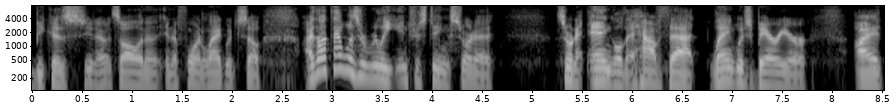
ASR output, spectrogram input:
because you know it's all in a in a foreign language. So I thought that was a really interesting sort of sort of angle to have that language barrier. I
